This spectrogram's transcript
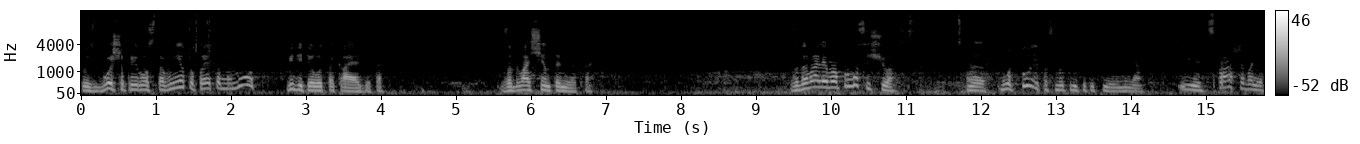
То есть больше приростов нету, поэтому, ну, видите, вот такая где-то. За 2 с чем-то метра. Задавали вопрос еще, Э, вот туи, посмотрите, какие у меня. И спрашивали,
